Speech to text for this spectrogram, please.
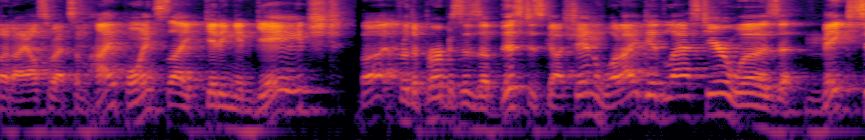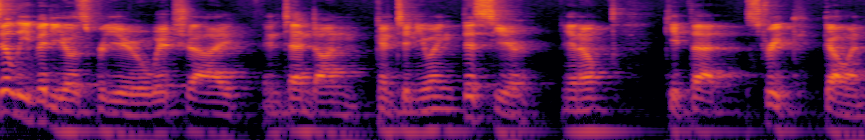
But I also had some high points, like getting engaged. But for the purposes of this discussion, what I did last year was make silly videos for you, which I intend on continuing this year. You know, keep that streak going.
